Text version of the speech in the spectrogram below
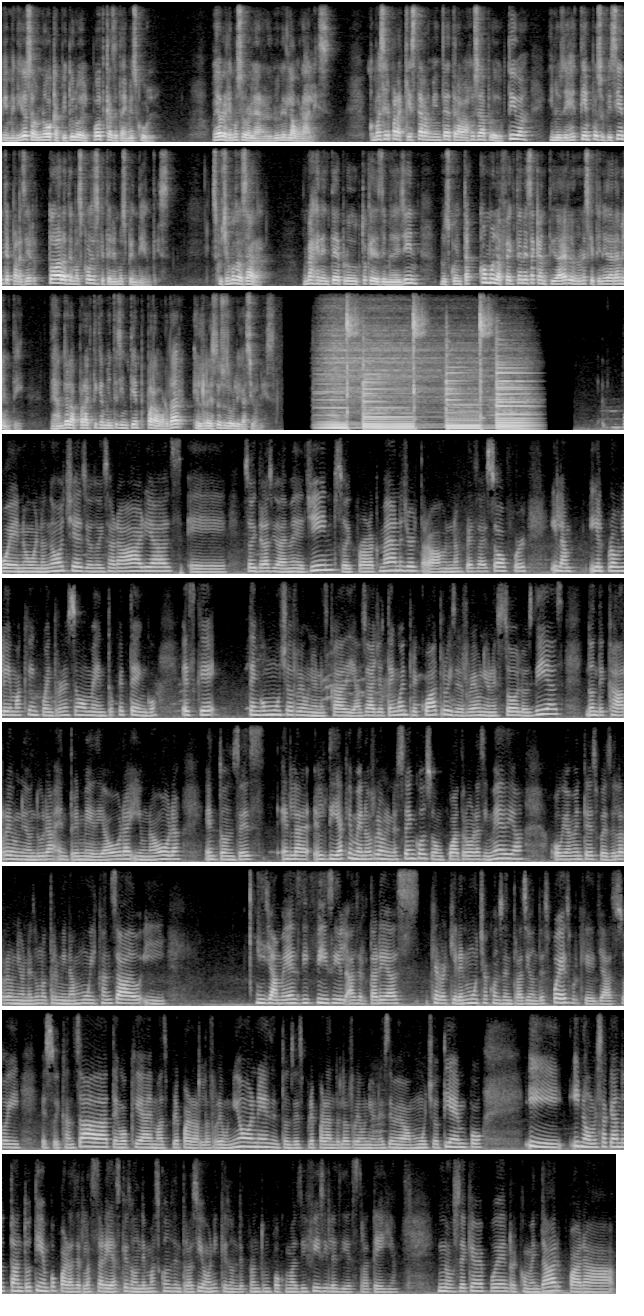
Bienvenidos a un nuevo capítulo del podcast de Time School. Hoy hablaremos sobre las reuniones laborales. Cómo hacer para que esta herramienta de trabajo sea productiva y nos deje tiempo suficiente para hacer todas las demás cosas que tenemos pendientes. Escuchemos a Sara, una gerente de producto que desde Medellín nos cuenta cómo le afectan esa cantidad de reuniones que tiene diariamente, dejándola prácticamente sin tiempo para abordar el resto de sus obligaciones. Bueno, buenas noches, yo soy Sara Arias, eh, soy de la ciudad de Medellín, soy Product Manager, trabajo en una empresa de software y, la, y el problema que encuentro en este momento que tengo es que tengo muchas reuniones cada día, o sea, yo tengo entre cuatro y seis reuniones todos los días, donde cada reunión dura entre media hora y una hora, entonces en la, el día que menos reuniones tengo son cuatro horas y media, Obviamente después de las reuniones uno termina muy cansado y, y ya me es difícil hacer tareas que requieren mucha concentración después porque ya soy, estoy cansada, tengo que además preparar las reuniones, entonces preparando las reuniones se me va mucho tiempo y, y, no me está quedando tanto tiempo para hacer las tareas que son de más concentración y que son de pronto un poco más difíciles y de estrategia. No sé qué me pueden recomendar para,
